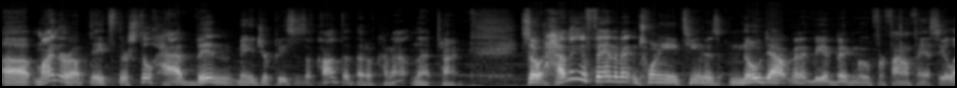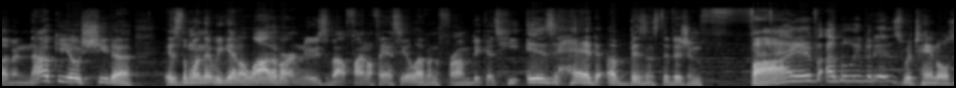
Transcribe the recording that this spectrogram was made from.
uh, minor updates. There still have been major pieces of content that have come out in that time. So having a fan event in 2018 is no doubt going to be a big move for Final Fantasy XI. Naoki Yoshida is the one that we get a lot of our news about Final Fantasy XI from because he is head of Business Division 5, I believe it is, which handles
